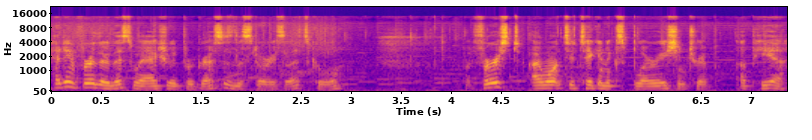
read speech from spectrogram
heading further this way actually progresses the story, so that's cool. But first, I want to take an exploration trip up here.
